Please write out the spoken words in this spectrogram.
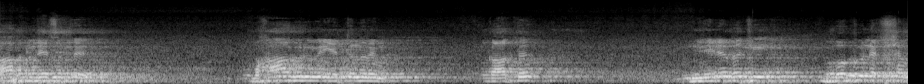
ആ പ്രദേശത്ത് മഹാഗുരുവിനെ എത്തുന്നതും കാത്ത് നിരവധി ബഹുലക്ഷം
